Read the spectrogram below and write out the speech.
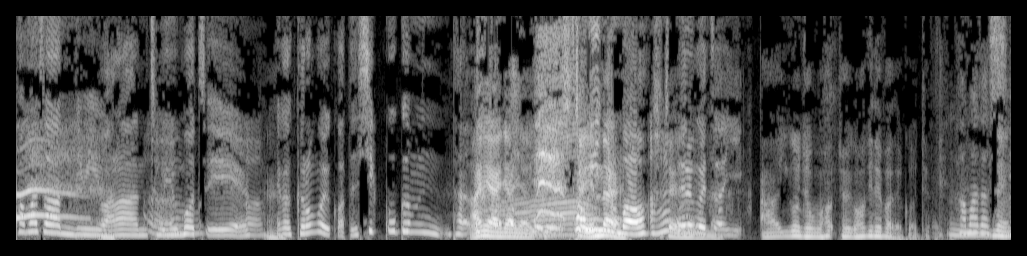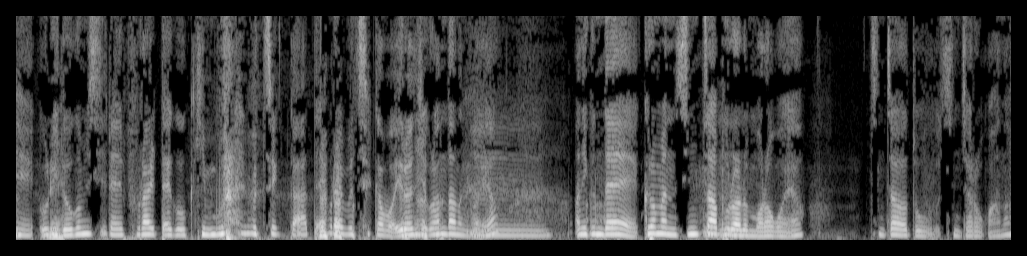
화마자님이 말한 저 유머지 어. 약간 그런 거일 것 같아. 19금 다 아니 아니 아니 아니. 진짜 옛날. 유머 진짜 이런 거 옛날. 있잖아. 이- 아 이건 좀 화- 저희가 확인해봐야 될 것 같아요. 음. 하마자 씨, 네. 우리 네. 녹음실에 불알 떼고 긴 불알 붙일까, 떼불알 붙일까, 뭐 이런 식으로 한다는 거예요? 음. 아니 근데 그러면 진짜 음, 음. 불알은 뭐라고 해요? 진짜도 진짜라고 하나?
